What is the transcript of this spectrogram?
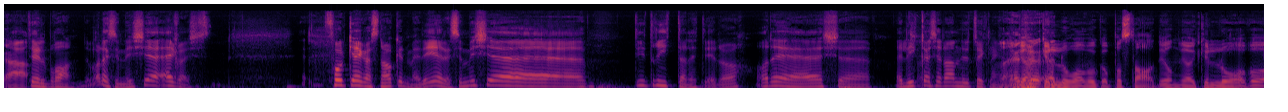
Ja. til Brann. Det var liksom ikke jeg har ikke Folk jeg har snakket med, de er liksom ikke De driter litt i det. Og det er ikke Jeg liker ikke den utviklingen. Vi har ikke lov å gå på stadion. Vi har ikke lov å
